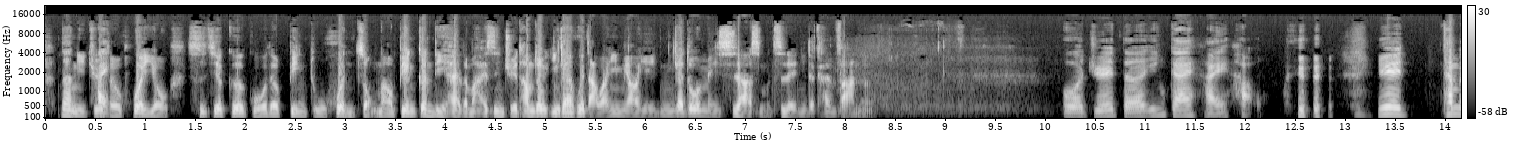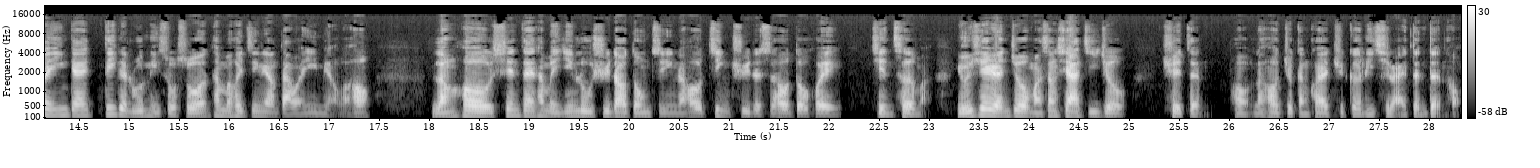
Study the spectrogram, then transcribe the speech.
那你觉得会有世界各国的病毒混种，然后变更厉害了吗？还是你觉得他们都应该会打完疫苗，也应该都会没事啊？什么之类？你的看法呢？我觉得应该还好，因为他们应该第一个如你所说，他们会尽量打完疫苗，然后然后现在他们已经陆续到东京，然后进去的时候都会检测嘛。有一些人就马上下机就确诊，好，然后就赶快去隔离起来等等，哈。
